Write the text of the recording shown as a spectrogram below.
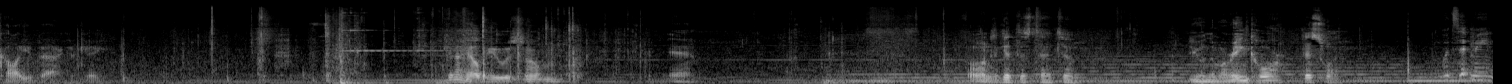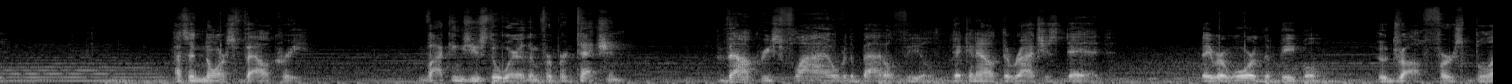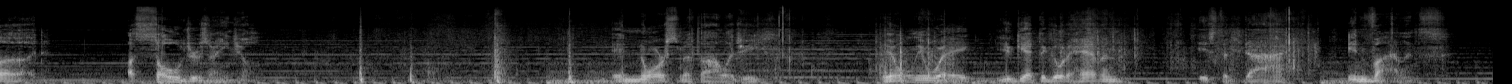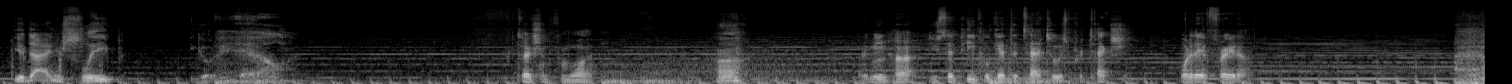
call you back, okay? Can I help you with something? Yeah. I wanted to get this tattoo. You in the Marine Corps? This one. What's it mean? That's a Norse Valkyrie. Vikings used to wear them for protection. Valkyries fly over the battlefield, picking out the righteous dead. They reward the people who draw first blood. A soldier's angel. In Norse mythology, the only way you get to go to heaven is to die in violence. You die in your sleep, you go to hell. Protection from what? Huh? What do you mean, huh? You said people get the tattoo as protection. What are they afraid of?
